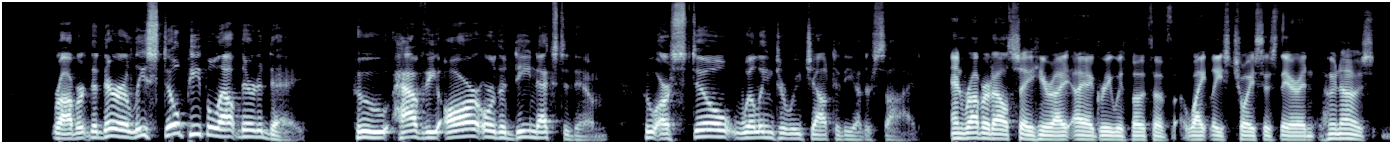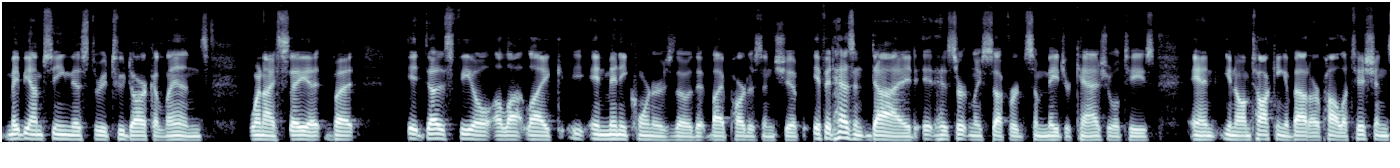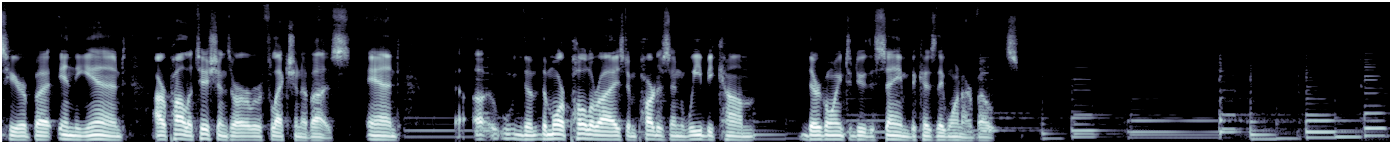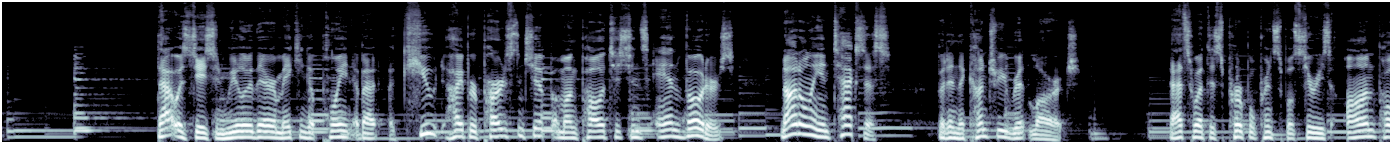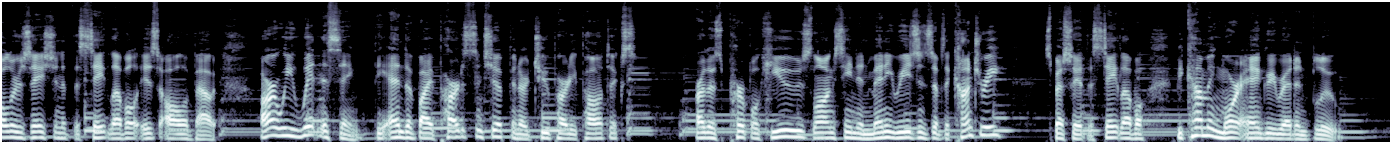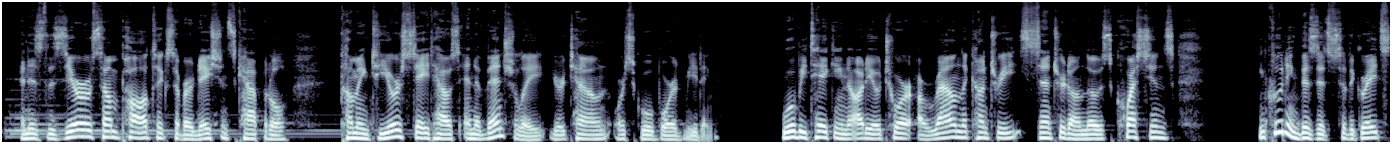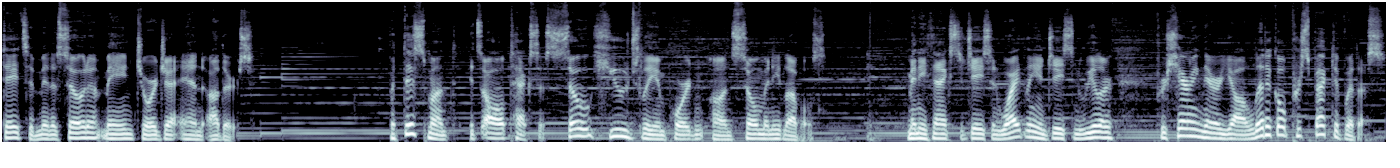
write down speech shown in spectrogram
Robert, that there are at least still people out there today who have the R or the D next to them who are still willing to reach out to the other side. And Robert, I'll say here, I, I, agree with both of Whitely's choices there. And who knows, maybe I'm seeing this through too dark a lens when I say it, but it does feel a lot like in many corners though that bipartisanship if it hasn't died it has certainly suffered some major casualties. And you know i'm talking about our politicians here but in the end our politicians are a reflection of us. And uh, the, the more polarized and partisan we become they're going to do the same because they want our votes That was Jason Wheeler there making a point about acute hyperpartisanship among politicians and voters, not only in Texas, but in the country writ large. That's what this Purple Principle series on polarization at the state level is all about. Are we witnessing the end of bipartisanship in our two party politics? Are those purple hues, long seen in many regions of the country, especially at the state level, becoming more angry red and blue? And is the zero sum politics of our nation's capital coming to your state house and eventually your town or school board meeting. We'll be taking an audio tour around the country centered on those questions, including visits to the great states of Minnesota, Maine, Georgia, and others. But this month, it's all Texas, so hugely important on so many levels. Many thanks to Jason Whitely and Jason Wheeler for sharing their y'all-litical perspective with us.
